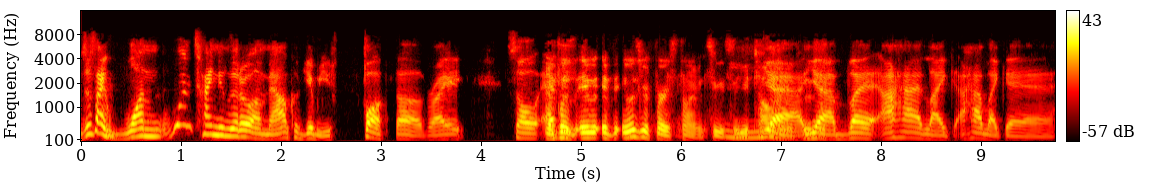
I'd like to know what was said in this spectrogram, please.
just like one one tiny little amount could get me fucked up, right? So and every, plus, it, it, it was your first time too, so you're yeah, it. yeah. But I had like I had like a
